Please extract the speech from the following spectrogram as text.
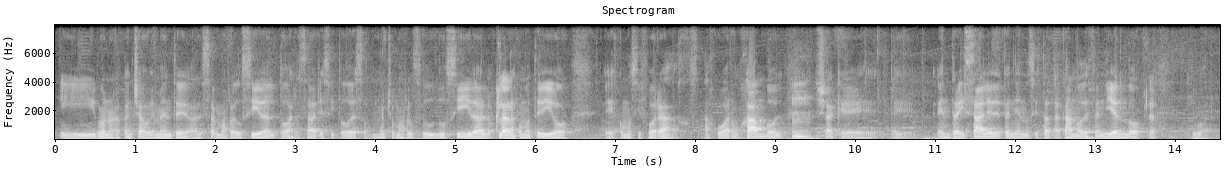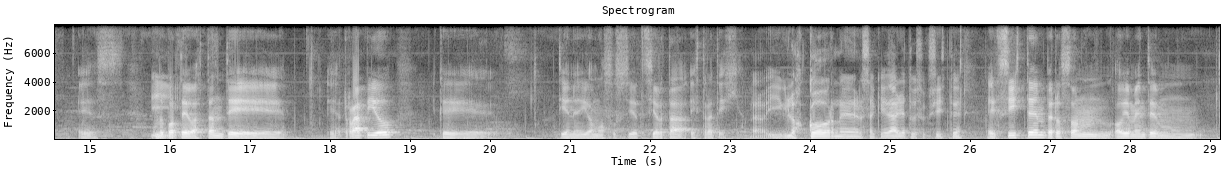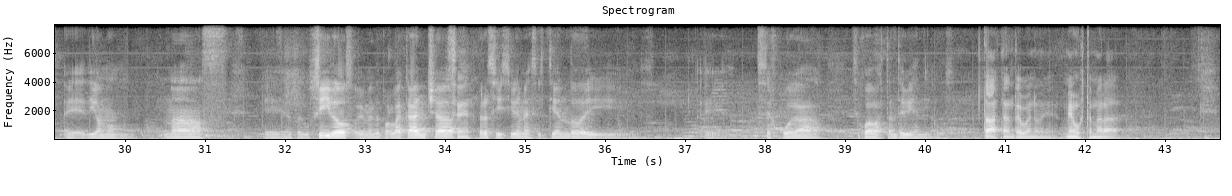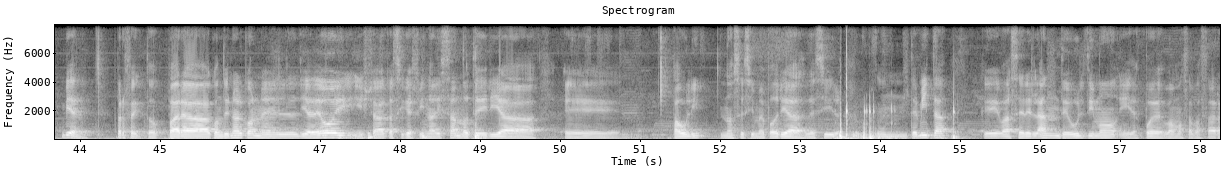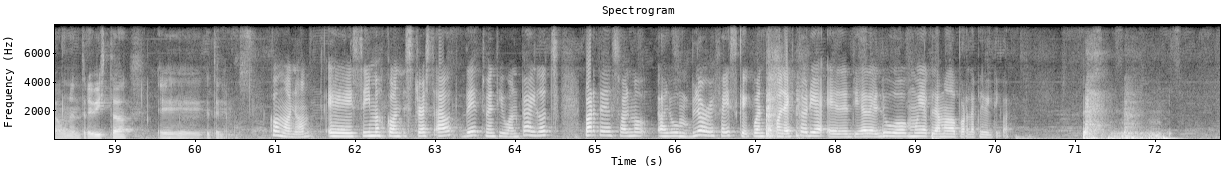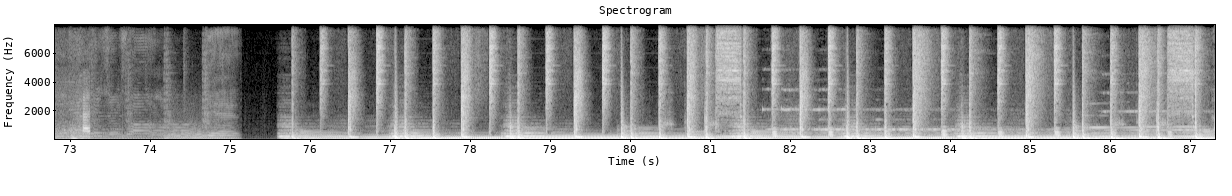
Y bueno, la cancha obviamente al ser más reducida, todas las áreas y todo eso es mucho más reducida. Los Claro. planos, como te digo, es como si fueras a jugar un handball, Mm. ya que eh, entra y sale dependiendo si está atacando o defendiendo. Claro. Y bueno, es un Y- deporte bastante eh, rápido que tiene, digamos, su cier- cierta estrategia. Claro, y los corners, saque de área, todo eso existe. Existen, pero son obviamente, mm, eh, digamos, más eh, reducidos, obviamente por la cancha, Sí. pero sí siguen existiendo y eh, se juega se juega bastante bien, digamos. Está bastante bueno, me, me gusta, me agrada. Bien, perfecto. Para continuar con el día de hoy y ya casi que finalizando, te diría, eh, Pauli, no sé si me podrías decir un temita que va a ser el anteúltimo y después vamos a pasar a una entrevista eh, que tenemos. ¿Cómo no? Eh, seguimos con Stressed Out de 21 Pilots, parte de su álbum Blurry Face que cuenta con la historia e identidad del dúo muy aclamado por la crítica.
